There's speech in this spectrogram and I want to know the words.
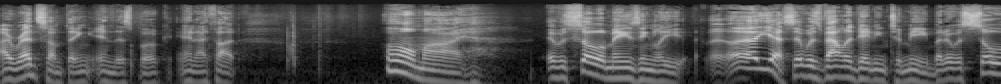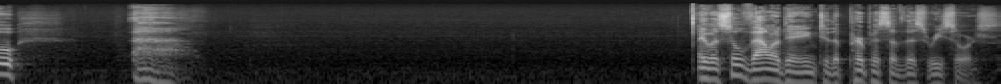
I read something in this book and I thought, oh my, it was so amazingly, uh, yes, it was validating to me, but it was so. Uh, it was so validating to the purpose of this resource.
